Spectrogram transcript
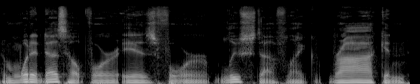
And what it does help for is for loose stuff like rock and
